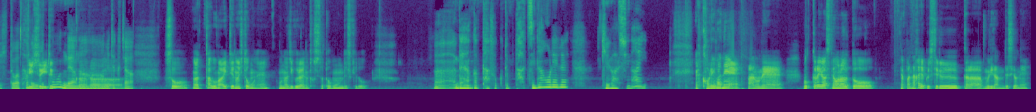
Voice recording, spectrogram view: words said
って人は多分いると思うんだよな、めちゃくちゃ。そう。あ多分相手の人もね、同じぐらいの年だと思うんですけど、うん、で、なんか、たそこで立ち直れる気がしない。いや、これはね、あのね、僕から言わせてもらうと、やっぱ仲良くしてるから無理なんですよね。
